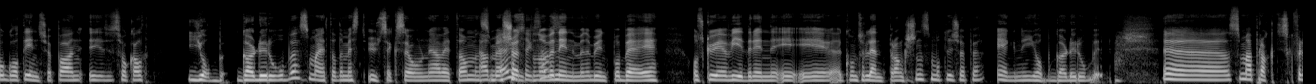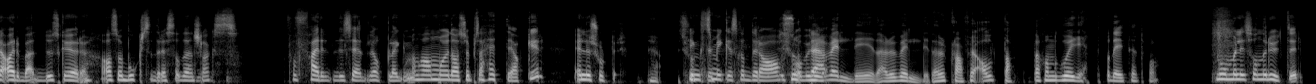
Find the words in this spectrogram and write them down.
å gå til innkjøp av en såkalt jobbgarderobe, som er et av de mest usexy årene jeg vet om. Men Ja, som jeg skjønte når venninnene mine begynte på BI og skulle videre inn i, i konsulentbransjen, så måtte de kjøpe egne jobbgarderober. Eh, som er praktisk for det arbeidet du skal gjøre. Altså buksedress og den slags. Forferdelig kjedelig opplegg. Men han må jo da kjøpe seg hettejakker eller skjorter. Ja, Ting som ikke skal dras over Skjorte er veldig, da er du veldig Da er du klar for alt, da. Da kan du gå rett på date etterpå. Noe med litt sånn ruter.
